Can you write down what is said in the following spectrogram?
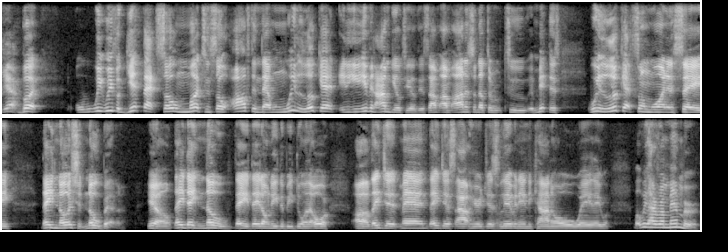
yeah. But we, we forget that so much and so often that when we look at even I'm guilty of this. I'm, I'm honest enough to to admit this. We look at someone and say they know they should know better. You know, they they know they they don't need to be doing that, or uh, they just man, they just out here just living any kind of old way they. But we gotta remember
